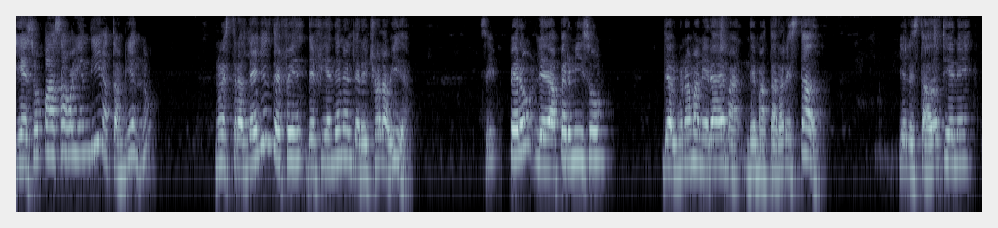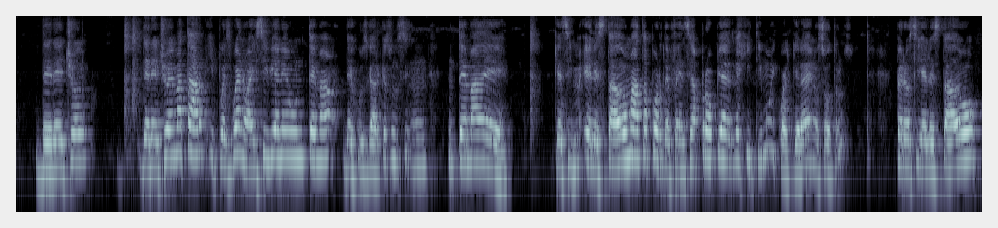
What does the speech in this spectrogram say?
y eso pasa hoy en día también, ¿no? Nuestras leyes defienden el derecho a la vida, ¿sí? Pero le da permiso de alguna manera de, de matar al Estado. Y el Estado tiene derecho derecho de matar y pues bueno, ahí sí viene un tema de juzgar que es un, tema de que si el Estado mata por defensa propia es legítimo y cualquiera de nosotros, pero si el Estado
